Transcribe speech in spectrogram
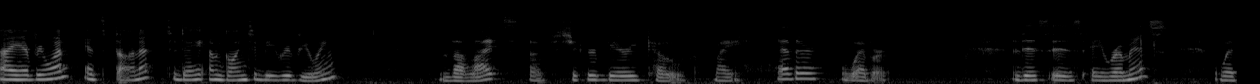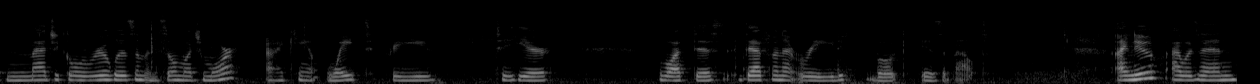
Hi everyone, it's Donna. Today I'm going to be reviewing The Lights of Sugarberry Cove by Heather Webber. This is a romance with magical realism and so much more. I can't wait for you to hear what this definite read book is about. I knew I was in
